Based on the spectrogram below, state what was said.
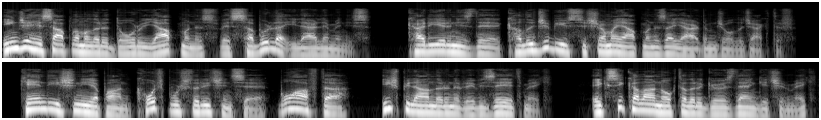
ince hesaplamaları doğru yapmanız ve sabırla ilerlemeniz, kariyerinizde kalıcı bir sıçrama yapmanıza yardımcı olacaktır. Kendi işini yapan koç burçları içinse bu hafta iş planlarını revize etmek, eksik kalan noktaları gözden geçirmek,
